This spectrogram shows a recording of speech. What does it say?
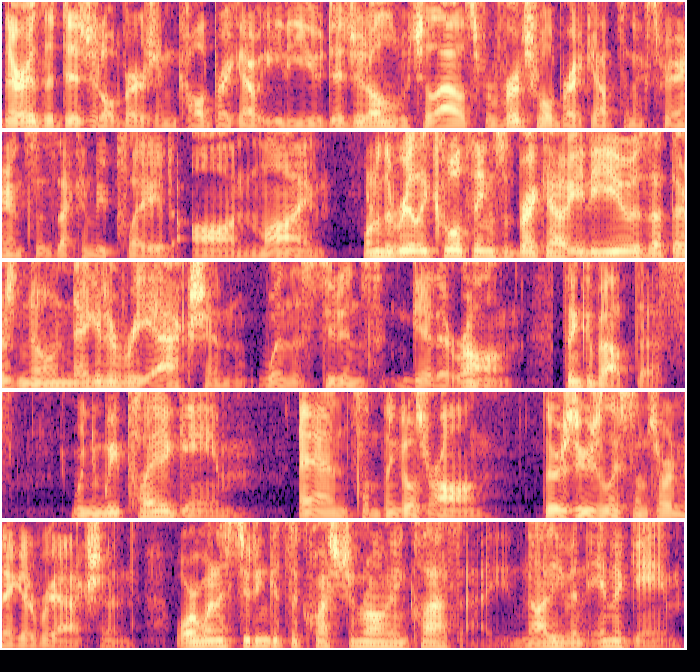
there is a digital version called Breakout EDU Digital, which allows for virtual breakouts and experiences that can be played online. One of the really cool things with Breakout EDU is that there's no negative reaction when the students get it wrong. Think about this. When we play a game and something goes wrong, there's usually some sort of negative reaction. Or when a student gets a question wrong in class, not even in a game,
